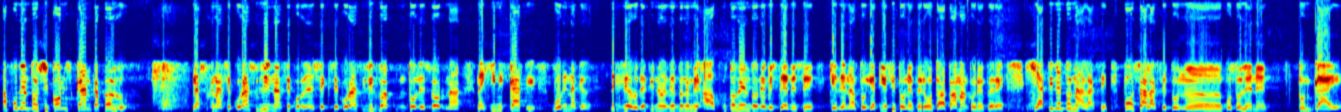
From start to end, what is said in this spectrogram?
αφού δεν τον σηκώνεις καν καθόλου. Να, σου, να, ξεκουράσει, λί- να ξεκου- σε ξεκουράσει λίγο το, το λεσόρ, να, να γίνει κάτι. Μπορεί να... κα- Δεν ξέρω, δεν, την, δεν τον εμπι... αφού το δεν τον εμπιστεύεσαι και δεν αυτό, γιατί εσύ τον έφερε, ο Ταμάν τον έφερε. Γιατί δεν τον άλλαξε. Πώς άλλαξε τον, ε, πώς το λένε, τον Γκάι,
